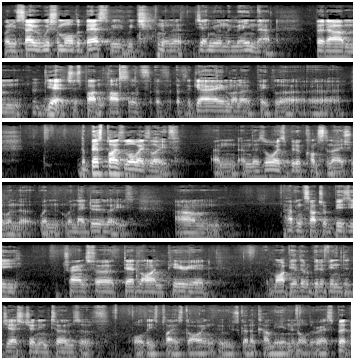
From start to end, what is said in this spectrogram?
when we say we wish them all the best, we, we genuinely, genuinely mean that. But um, yeah, it's just part and parcel of, of, of the game. I know people are. Uh, the best players will always leave, and, and there's always a bit of consternation when, the, when, when they do leave. Um, having such a busy transfer deadline period, it might be a little bit of indigestion in terms of all these players going, who's going to come in, and all the rest. But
